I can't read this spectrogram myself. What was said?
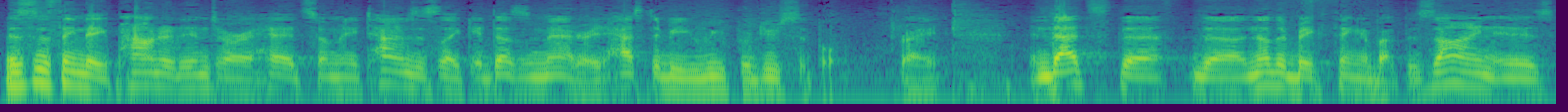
This is the thing they pounded into our head so many times. It's like it doesn't matter. It has to be reproducible, right? And that's the, the another big thing about design is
